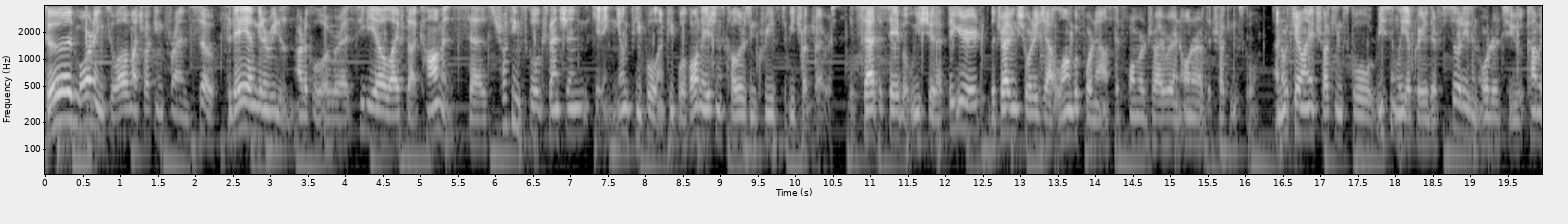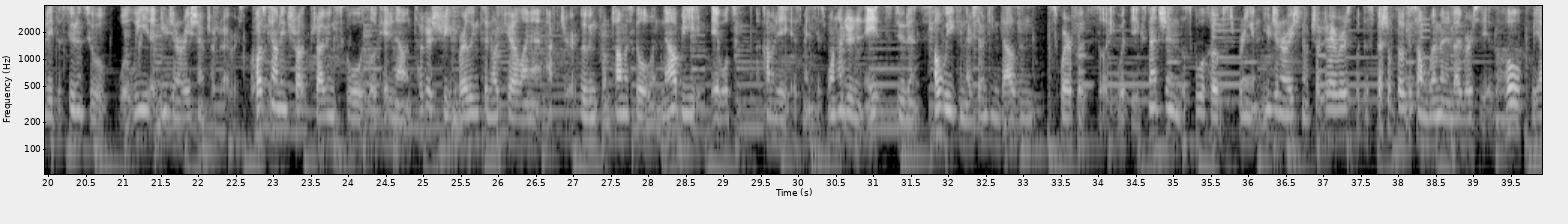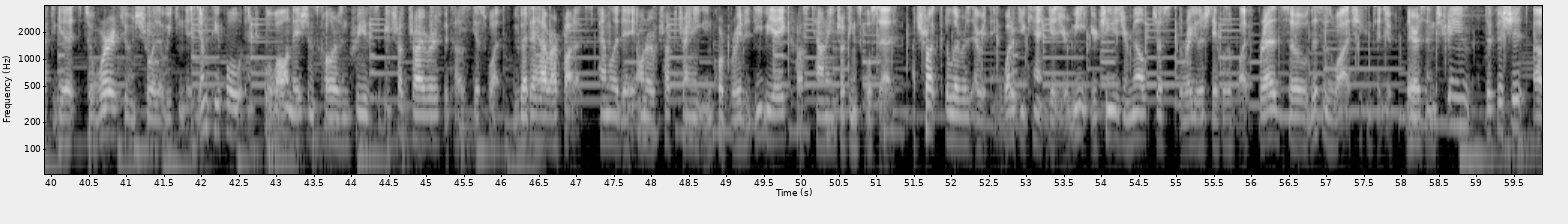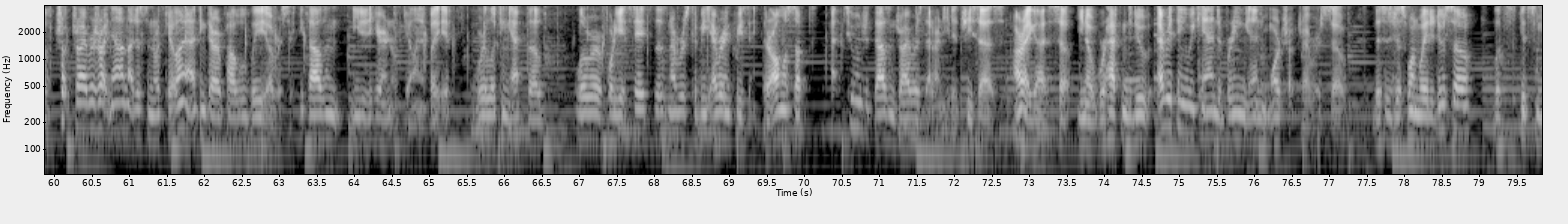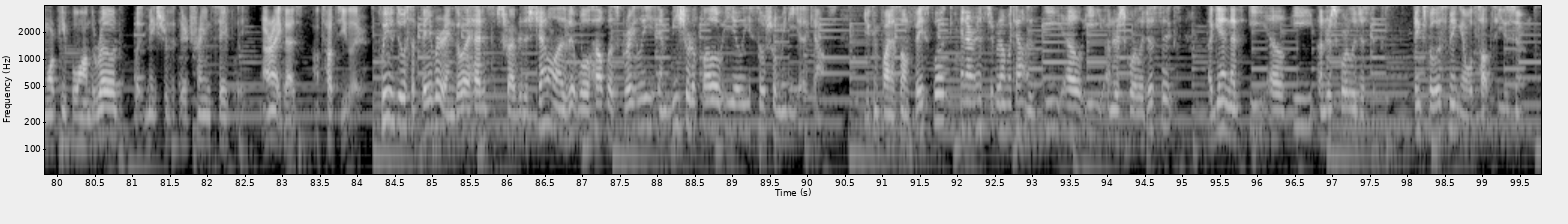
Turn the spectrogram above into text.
Good morning to all of my trucking friends. So, today I'm going to read an article over at CDLLife.com. It says Trucking School Expansion Getting Young People and People of All Nations, Colors, and Creeds to be Truck Drivers. It's sad to say, but we should have figured the driving shortage out long before now, said former driver and owner of the trucking school. A North Carolina trucking school recently upgraded their facilities in order to accommodate the students who will lead a new generation of truck drivers. Cross County Truck Driving School is located now in Tucker Street in Burlington, North Carolina, after moving from Thomasville, will now be able to accommodate as many as 108 students a week in their 17,000 square foot facility. With the expansion, the school hopes to bring in a new generation of truck drivers with a special focus on women and diversity as a whole. We have to get to work to ensure that we can get young people and people of all nations, colors, and creeds to be truck drivers because guess what? We've got to have our products. Pamela Day, owner of Truck Training Incorporated DBA Cross County Trucking School said, A truck delivers everything. What if you can't get your meat, your cheese, your milk, just the regular staples of life? Bread. So this is why, she continued. There's an extreme deficit of truck drivers right now, not just in North Carolina. I think there are probably over 60,000 needed here in North Carolina. But if we're looking at the lower 48 states, those numbers could be ever increasing. They're almost up at 200,000 drivers that are needed, she says. All right, guys, so, you know, we're having to do everything we can to bring in more truck drivers. So, this is just one way to do so. Let's get some more people on the road, but make sure that they're trained safely. All right, guys, I'll talk to you later. Please do us a favor and go ahead and subscribe to this channel as it will help us greatly, and be sure to follow ELE's social media accounts. You can find us on Facebook, and our Instagram account is ELE underscore logistics. Again, that's ELE underscore logistics. Thanks for listening, and we'll talk to you soon.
